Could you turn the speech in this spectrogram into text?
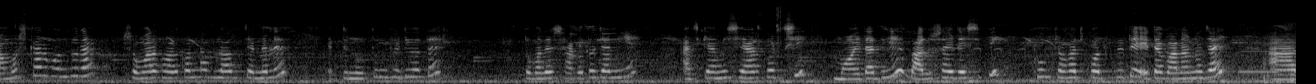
নমস্কার বন্ধুরা, সোমার ঘরকন্যা ব্লগ চ্যানেলের একটি নতুন ভিডিওতে তোমাদের স্বাগত জানিয়ে আজকে আমি শেয়ার করছি ময়দা দিয়ে বালুশাই রেসিপি খুব সহজ পদ্ধতিতে এটা বানানো যায় আর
